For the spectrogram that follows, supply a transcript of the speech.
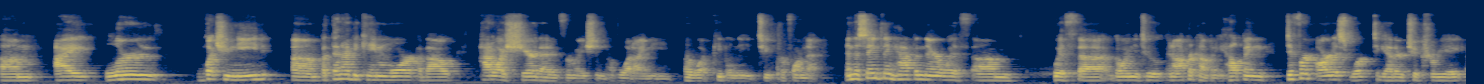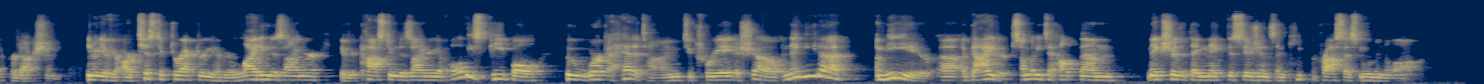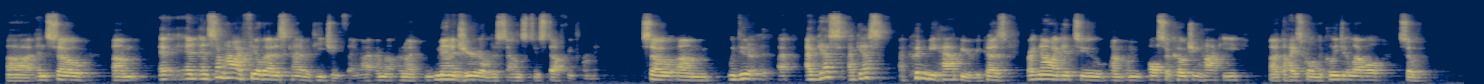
um, I learned what you need, um, but then I became more about how do I share that information of what I need or what people need to perform that. And the same thing happened there with um, with uh, going into an opera company, helping different artists work together to create a production you know, you have your artistic director, you have your lighting designer, you have your costume designer, you have all these people who work ahead of time to create a show, and they need a, a mediator, uh, a guider, somebody to help them make sure that they make decisions and keep the process moving along. Uh, and so, um, and, and somehow I feel that is kind of a teaching thing. I, am not, I'm not managerial, just sounds too stuffy for me. So um, we do. I, I, guess. I guess I couldn't be happier because right now I get to. I'm, I'm also coaching hockey at the high school and the collegiate level. So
